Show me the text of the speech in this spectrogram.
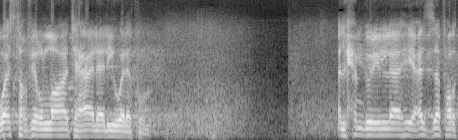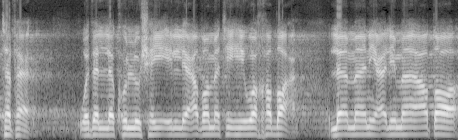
وأستغفر الله تعالى لي ولكم. الحمد لله عز فارتفع. وذل كل شيء لعظمته وخضع. لا مانع لما أعطى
